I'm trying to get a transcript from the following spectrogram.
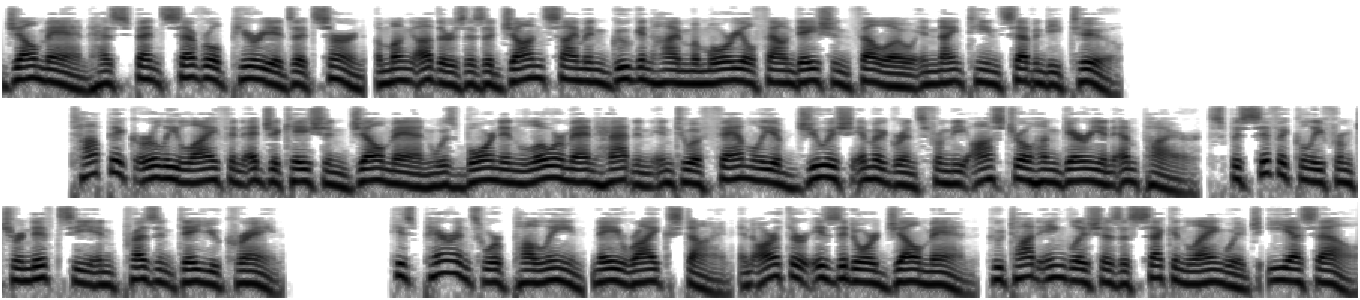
Gell-Mann has spent several periods at CERN, among others as a John Simon Guggenheim Memorial Foundation Fellow in 1972. Topic early life and education Gell-Mann was born in Lower Manhattan into a family of Jewish immigrants from the Austro-Hungarian Empire, specifically from Chernivtsi in present-day Ukraine. His parents were Pauline and Arthur Isidore Gell-Mann, who taught English as a second language ESL.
